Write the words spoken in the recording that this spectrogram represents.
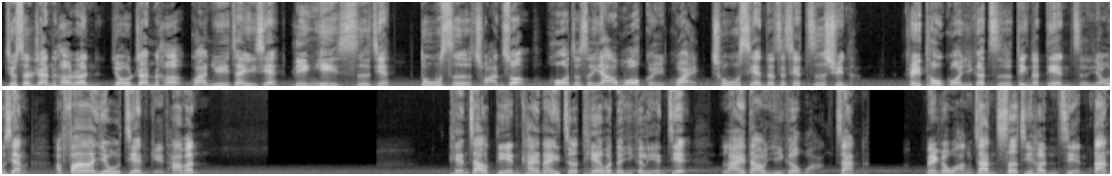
就是任何人有任何关于这一些灵异事件、都市传说或者是妖魔鬼怪出现的这些资讯啊，可以透过一个指定的电子邮箱啊发邮件给他们。天照点开那一则贴文的一个连接，来到一个网站，那个网站设计很简单。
